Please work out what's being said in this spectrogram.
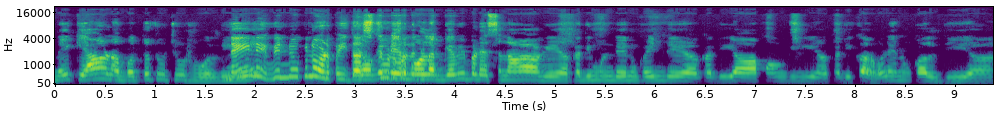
ਨਹੀਂ ਕਿਹਾ ਹੋਣਾ ਪੁੱਤ ਤੂੰ ਝੂਠ ਬੋਲਦੀ ਨਹੀਂ। ਨਹੀਂ ਮੈਨੂੰ ਕੀ ਲੋੜ ਪਈ ਦੱਸ ਕਿਉਂਕਿ ਝੂਠ ਮੇਰੇ ਬੋਲਣ ਦੀ? ਅੱਗੇ ਵੀ ਬੜੇ ਸੁਨਾਹ ਆ ਗਏ ਆ ਕਦੀ ਮੁੰਡੇ ਨੂੰ ਕਹਿੰਦੇ ਆ ਕਦੀ ਆ ਪਾਉਂਦੀ ਆ ਕਦੀ ਘਰ ਵਾਲੇ ਨੂੰ ਘੱਲਦੀ ਆ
